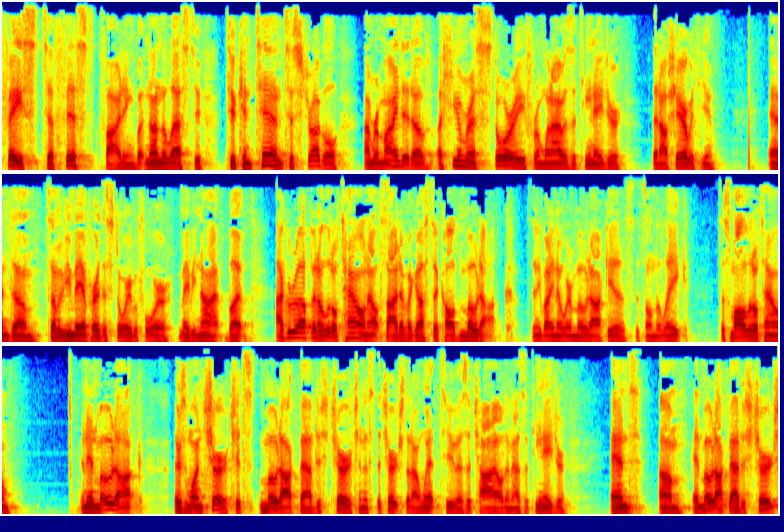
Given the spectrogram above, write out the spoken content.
face to fist fighting, but nonetheless to, to contend, to struggle. I'm reminded of a humorous story from when I was a teenager that I'll share with you. And um, some of you may have heard this story before, maybe not, but I grew up in a little town outside of Augusta called Modoc. Does anybody know where Modoc is? It's on the lake. It's a small little town. And in Modoc, there's one church. It's Modoc Baptist Church, and it's the church that I went to as a child and as a teenager. And um, at Modoc Baptist Church,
